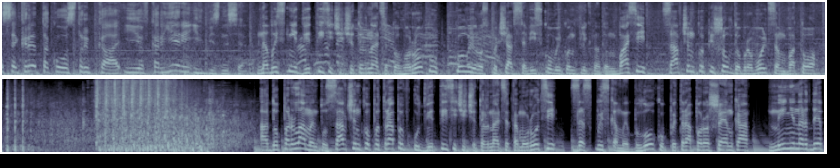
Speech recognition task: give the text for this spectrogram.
секрет такого стрибка і в кар'єрі, і в бізнесі. Навесні 2014 року, коли розпочався військовий конфлікт на Донбасі, Савченко пішов добровольцем в АТО. А до парламенту Савченко потрапив у 2014 році за списками блоку Петра Порошенка. Нині нардеп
